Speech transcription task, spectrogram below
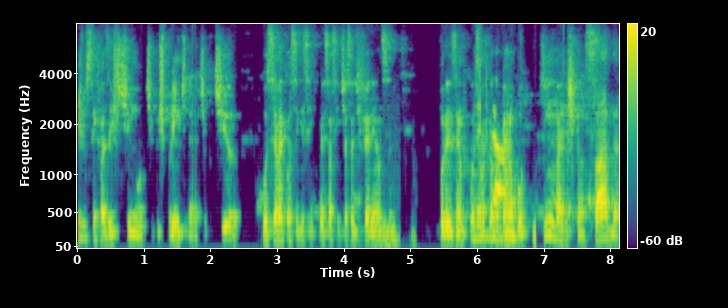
mesmo sem fazer estímulo tipo sprint, né, tipo tiro, você vai conseguir começar a sentir essa diferença. Por exemplo, que você Legal. vai ficar com a perna um pouquinho mais cansada,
